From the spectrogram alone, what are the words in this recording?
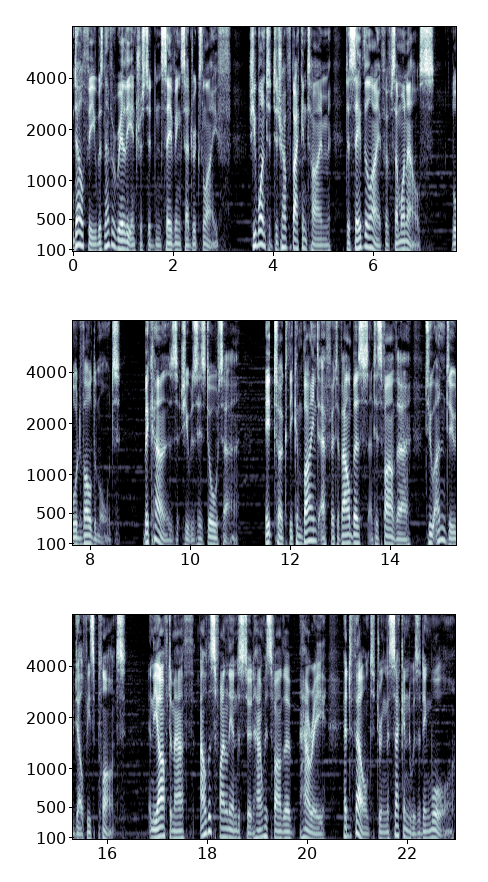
Delphi was never really interested in saving Cedric's life. She wanted to travel back in time to save the life of someone else, Lord Voldemort, because she was his daughter. It took the combined effort of Albus and his father to undo Delphi's plot. In the aftermath, Albus finally understood how his father, Harry, had felt during the Second Wizarding War.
